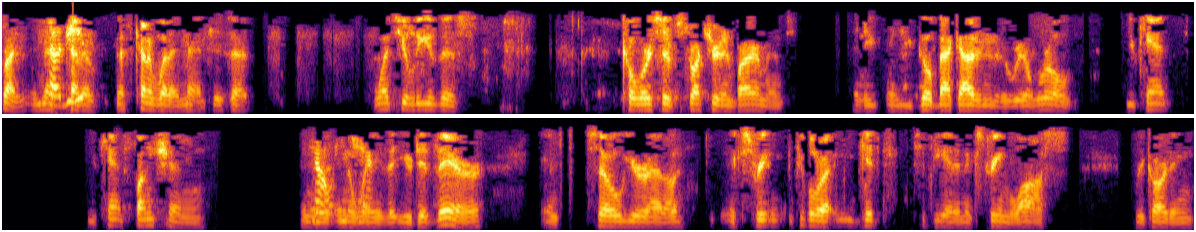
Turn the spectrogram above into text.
Right. And So that's these- kind of that's kind of what I meant is that once you leave this coercive structured environment and you and you go back out into the real world, you can't you can't function in No, the in the way that you did there. And so you're at a extreme people are get to be at an extreme loss regarding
